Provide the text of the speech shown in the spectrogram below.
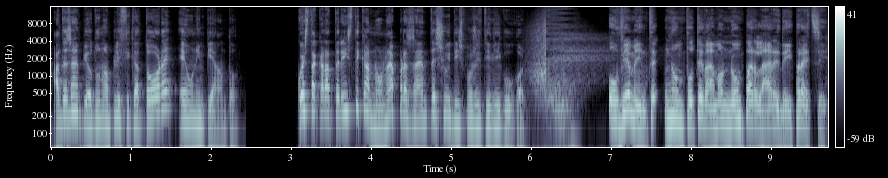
ad esempio ad un amplificatore e un impianto. Questa caratteristica non è presente sui dispositivi Google. Ovviamente non potevamo non parlare dei prezzi.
